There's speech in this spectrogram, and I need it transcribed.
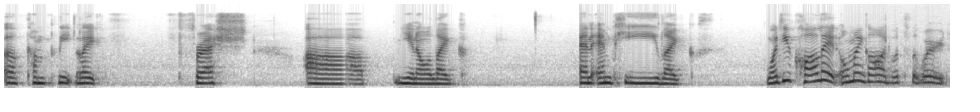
a complete like fresh uh you know like an empty like what do you call it? Oh my god what's the word?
